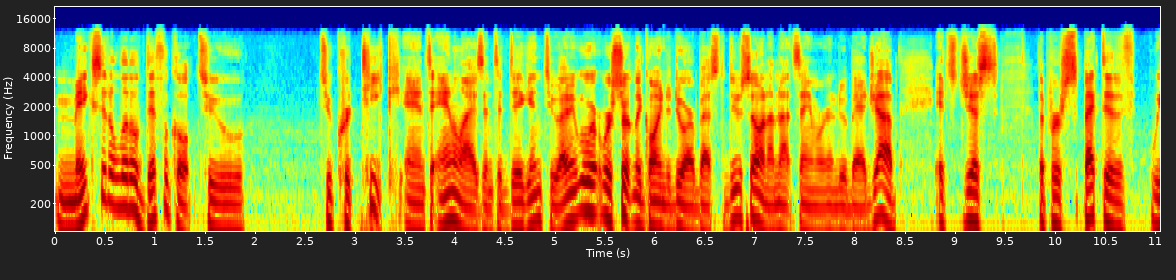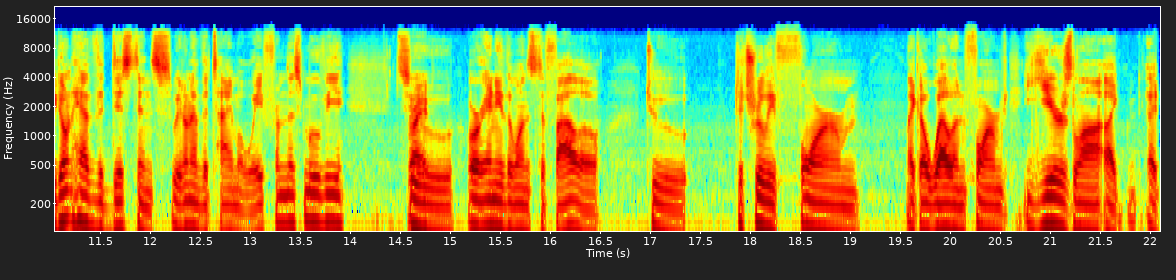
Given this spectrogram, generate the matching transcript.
makes it a little difficult to to critique and to analyze and to dig into. I mean, we're, we're certainly going to do our best to do so, and I'm not saying we're going to do a bad job. It's just the perspective. We don't have the distance. We don't have the time away from this movie to, Right. or any of the ones to follow, to to truly form like a well-informed, years long, like a,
